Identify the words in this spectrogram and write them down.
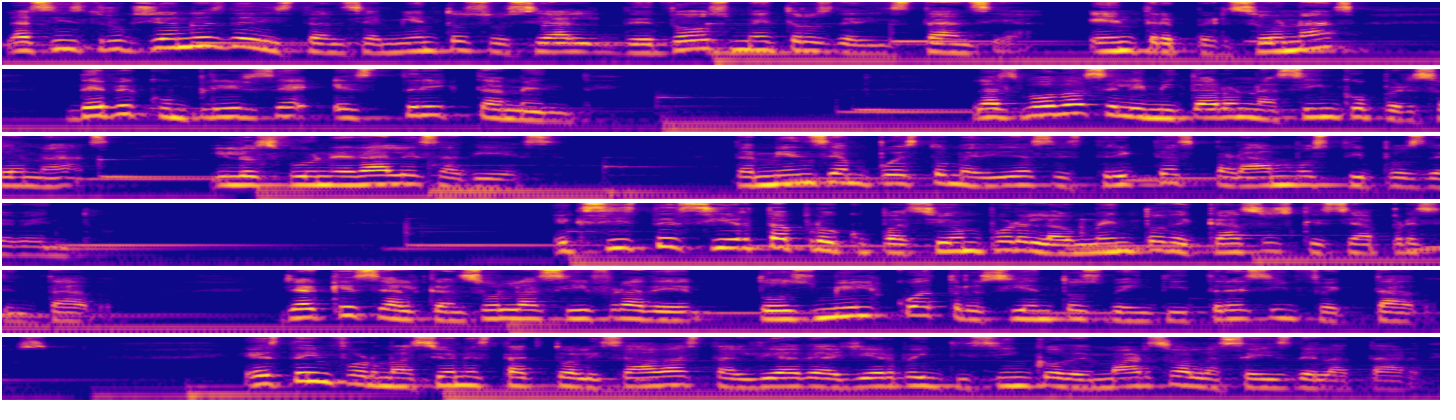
Las instrucciones de distanciamiento social de 2 metros de distancia entre personas debe cumplirse estrictamente. Las bodas se limitaron a 5 personas y los funerales a 10. También se han puesto medidas estrictas para ambos tipos de evento. Existe cierta preocupación por el aumento de casos que se ha presentado, ya que se alcanzó la cifra de 2.423 infectados. Esta información está actualizada hasta el día de ayer 25 de marzo a las 6 de la tarde.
